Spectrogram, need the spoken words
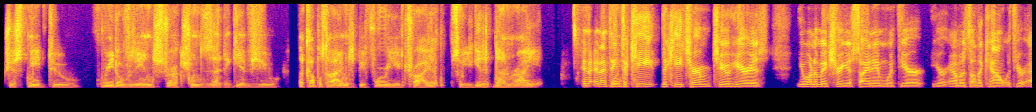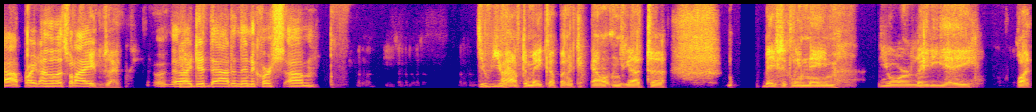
just need to read over the instructions that it gives you a couple times before you try it so you get it done right and, and I think the key the key term too here is you want to make sure you sign in with your your Amazon account with your app, right? I know that's what I exactly uh, that yeah. I did that, and then of course um, you you uh, have to make up an account, and you got to basically name your Lady A what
